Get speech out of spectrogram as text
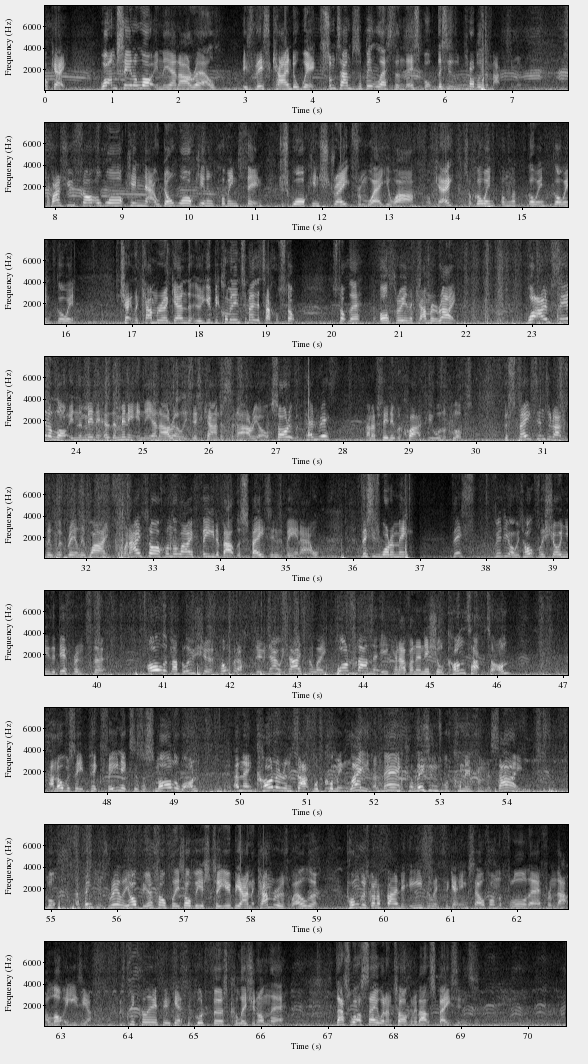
Okay. What I'm seeing a lot in the NRL is this kind of width. Sometimes it's a bit less than this, but this is probably the maximum. So as you sort of walk in now, don't walk in and come in thin, just walk in straight from where you are, okay? So go in, Punga, go in, go in, go in. Check the camera again, you'd be coming in to make the tackle, stop. Stop there. All three in the camera. Right. What I'm seeing a lot in the minute at the minute in the NRL is this kind of scenario. I saw it with Penrith, and I've seen it with quite a few other clubs. The spacings are actually really wide. So when I talk on the live feed about the spacings being out, this is what I mean. This video is hopefully showing you the difference that all that my blue shirt Punga has to do now is isolate one man that he can have an initial contact on and obviously he'd pick Phoenix as a smaller one and then Connor and Zach would come in late and their collisions would come in from the side. But I think it's really obvious, hopefully it's obvious to you behind the camera as well, that Punga's going to find it easily to get himself on the floor there from that, a lot easier. Particularly if he gets a good first collision on there. That's what I say when I'm talking about spacings.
